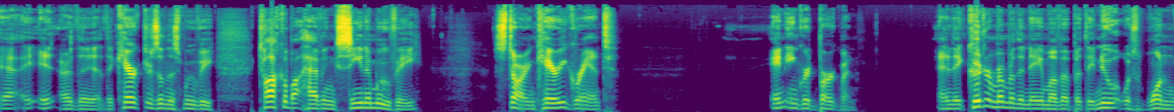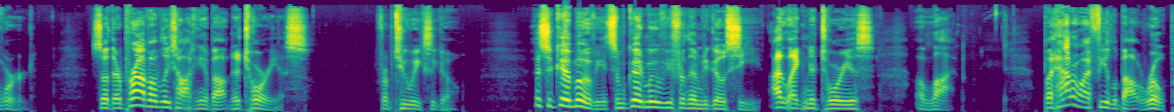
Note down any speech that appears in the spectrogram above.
uh, it, or the the characters in this movie talk about having seen a movie starring Cary Grant and Ingrid Bergman, and they couldn't remember the name of it, but they knew it was one word. So they're probably talking about Notorious from two weeks ago. It's a good movie. It's a good movie for them to go see. I like Notorious a lot. But how do I feel about Rope?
